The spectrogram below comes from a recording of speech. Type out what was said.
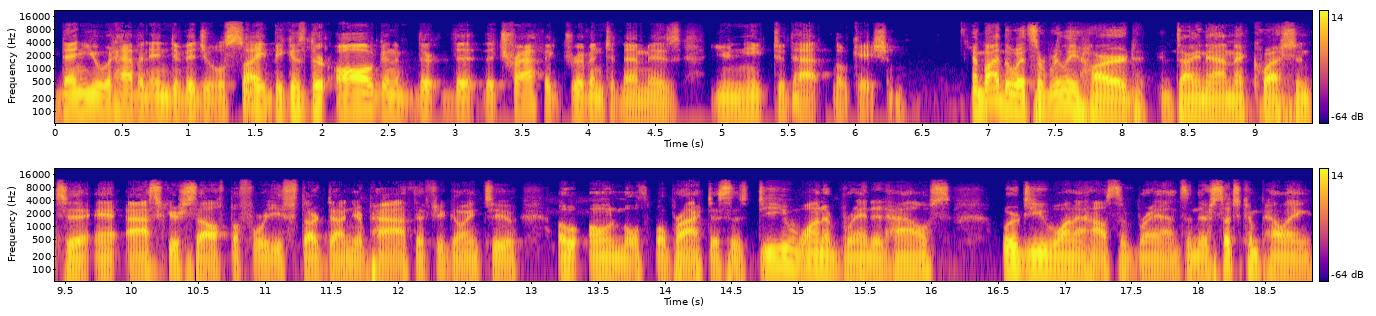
then you would have an individual site because they're all going to the the traffic driven to them is unique to that location. And by the way, it's a really hard dynamic question to a- ask yourself before you start down your path if you're going to own multiple practices. Do you want a branded house or do you want a house of brands? And there's such compelling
